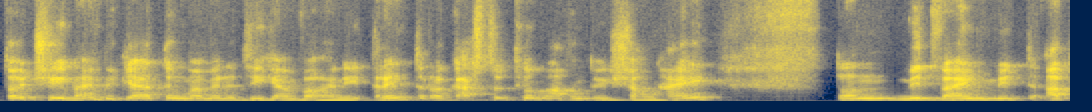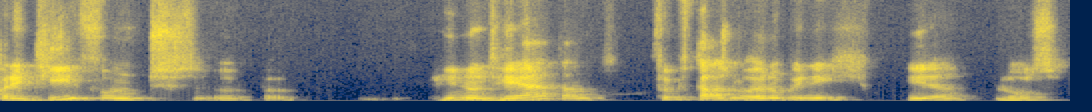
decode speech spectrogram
deutsche Weinbegleitung, weil wir natürlich einfach eine Trend- oder Gastrotour machen durch Shanghai. Dann mit Wein mit Aperitif und äh, hin und her, dann 5000 Euro bin ich hier los.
